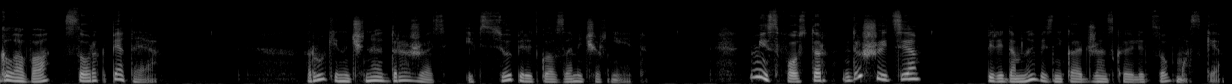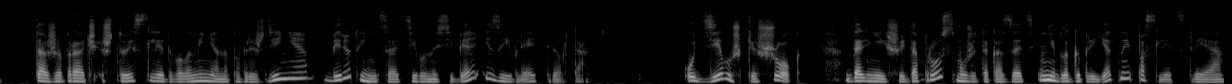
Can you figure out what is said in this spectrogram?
Глава 45. Руки начинают дрожать, и все перед глазами чернеет. «Мисс Фостер, дышите!» Передо мной возникает женское лицо в маске. Та же врач, что исследовала меня на повреждения, берет инициативу на себя и заявляет твердо. «У девушки шок. Дальнейший допрос может оказать неблагоприятные последствия».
